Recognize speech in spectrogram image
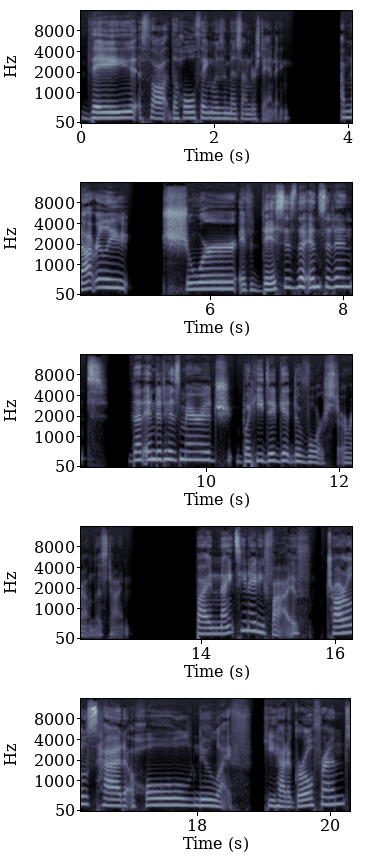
They thought the whole thing was a misunderstanding. I'm not really sure if this is the incident that ended his marriage, but he did get divorced around this time. By 1985, Charles had a whole new life. He had a girlfriend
